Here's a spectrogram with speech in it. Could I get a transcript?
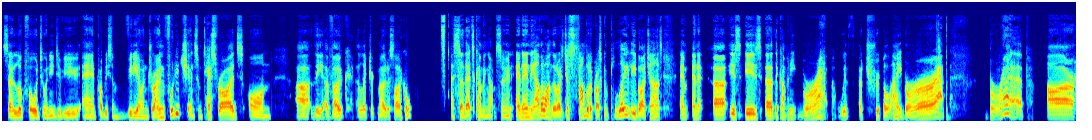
So look forward to an interview and probably some video and drone footage and some test rides on uh, the Evoke electric motorcycle. So that's coming up soon. And then the other one that I just stumbled across completely by chance, and, and uh, is is uh, the company Braaap with a triple A. Braaap. Braaap are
